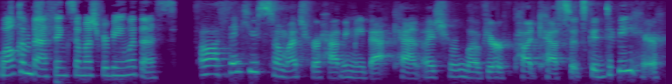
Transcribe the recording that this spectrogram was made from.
Welcome, Beth. Thanks so much for being with us. Oh, thank you so much for having me back, Kat. I sure love your podcast. It's good to be here.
